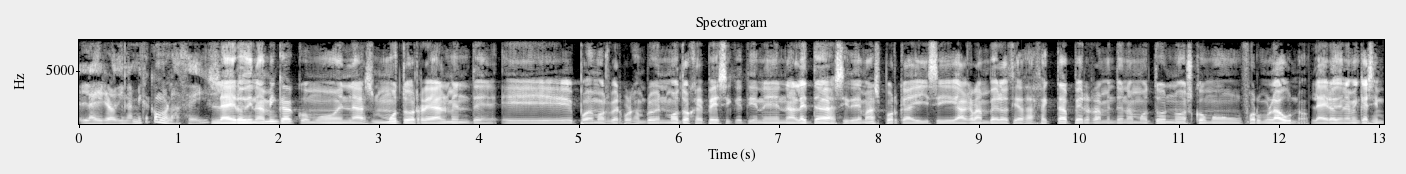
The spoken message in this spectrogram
la aerodinámica, ¿cómo la hacéis? La aerodinámica, como en las motos realmente, eh, podemos ver, por ejemplo, en MotoGP sí que tienen aletas y demás, porque ahí sí a gran velocidad afecta, pero realmente una moto no es como un Fórmula 1. La aerodinámica es importante,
